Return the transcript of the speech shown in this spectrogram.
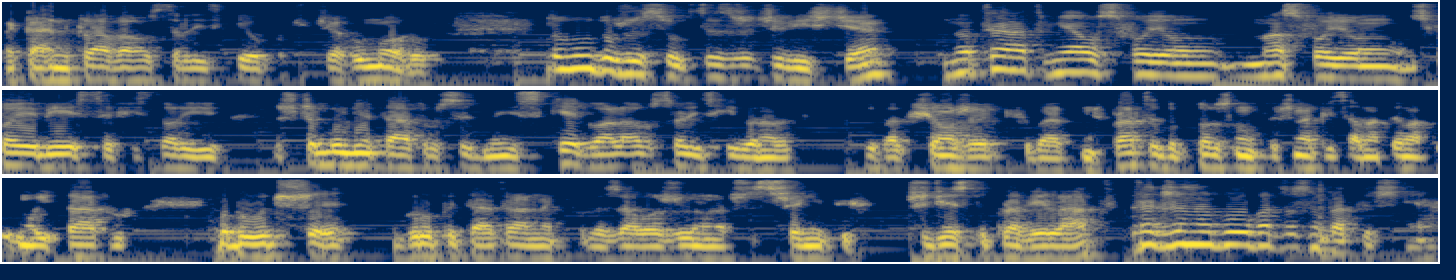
taka enklawa australijskiego poczucia humoru. To był duży sukces rzeczywiście. No teatr miał swoją, ma swoją, swoje miejsce w historii, szczególnie teatru sydneyjskiego, ale australijskiego nawet chyba książek, chyba jakąś pracę doktorską ktoś napisał na temat moich teatrów, bo były trzy grupy teatralne, które założyłem na przestrzeni tych 30 prawie lat. Także no było bardzo sympatycznie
